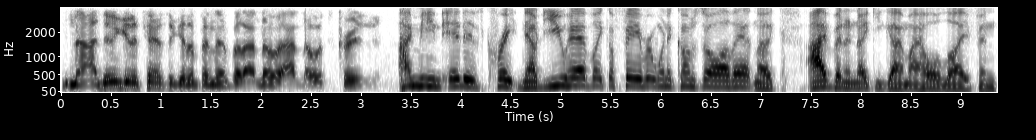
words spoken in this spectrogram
Nah, I didn't get a chance to get up in there, but I know I know it's crazy. I mean, it is great. Now, do you have like a favorite when it comes to all that? Like, I've been a Nike guy my whole life, and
